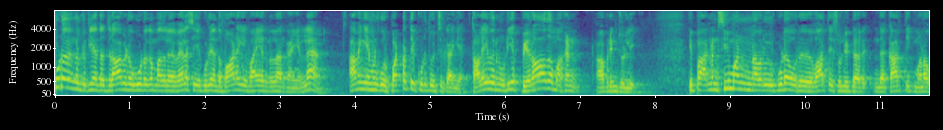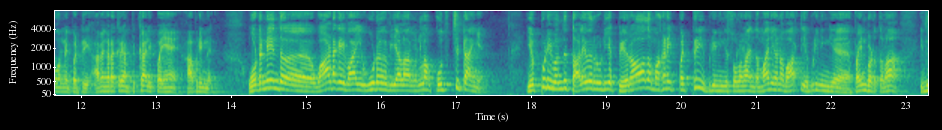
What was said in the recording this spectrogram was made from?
ஊடகங்கள் இருக்குல்ல அந்த திராவிட ஊடகம் அதில் வேலை செய்யக்கூடிய அந்த வாடகை வாயர்கள்லாம் இருக்காங்கல்ல அவங்க இவனுக்கு ஒரு பட்டத்தை கொடுத்து வச்சிருக்காங்க. தலைவரனுடைய பெறாத மகன் அப்படின்னு சொல்லி. இப்போ அண்ணன் சீமான் அவர்கள் கூட ஒரு வார்த்தை சொல்லிட்டார் இந்த கார்த்திக் மனோகரனை பற்றி. அவன் கிடக்கிறேன் பிக்காளி பையன் அப்படின்னு. உடனே இந்த வாடகை வாய் ஊடகவியலாளர்கள்லாம் கொதிச்சுட்டாங்க. எப்படி வந்து தலைவருடைய பெறாத மகனை பற்றி இப்படி நீங்கள் சொல்லலாம் இந்த மாதிரியான வார்த்தை எப்படி நீங்கள் பயன்படுத்தலாம் இது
